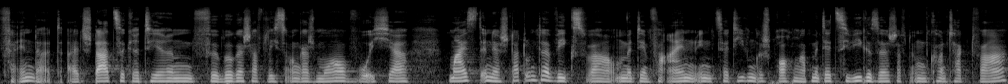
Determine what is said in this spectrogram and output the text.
verändert. Als Staatssekretärin für bürgerschaftliches Engagement, wo ich ja meist in der Stadt unterwegs war und mit den Vereinen, Initiativen gesprochen habe, mit der Zivilgesellschaft in Kontakt war,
